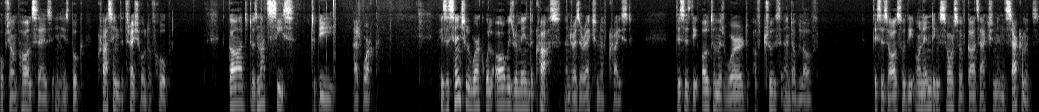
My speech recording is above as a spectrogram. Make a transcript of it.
Pope John Paul says in his book Crossing the Threshold of Hope God does not cease to be at work. His essential work will always remain the cross and resurrection of Christ. This is the ultimate word of truth and of love. This is also the unending source of God's action in the sacraments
